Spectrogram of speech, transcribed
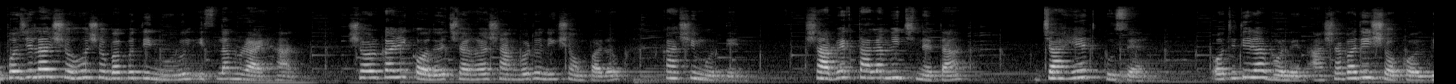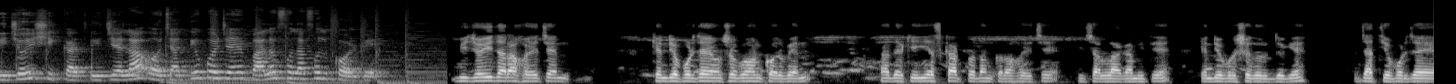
উপজেলা সহ সভাপতি নুরুল ইসলাম রায়হান, সরকারি কলেজ শাখার সাংগঠনিক সম্পাদক কাশিম উদ্দিন সাবেক তালামিজ নেতা জাহেদ হুসেন। অতিথিরা বলেন, আশাবাদী সকল বিজয়ী শিক্ষার্থী জেলা ও জাতীয় পর্যায়ে ভালো ফলাফল করবে। বিজয়ী যারা হয়েছেন, কেন্দ্রীয় পর্যায়ে অংশগ্রহণ করবেন, তাদেরকে ইএস কার্ড প্রদান করা হয়েছে। ইনশাল্লাহ আগামীতে কেন্দ্রীয় পরিষদের উদ্যোগে জাতীয় পর্যায়ে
